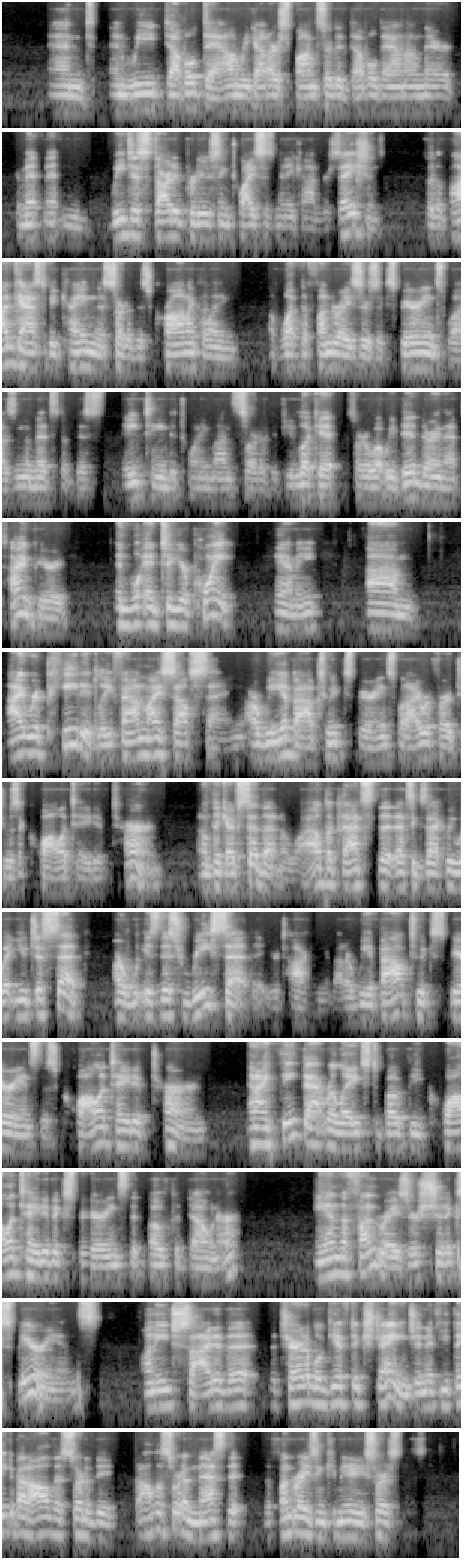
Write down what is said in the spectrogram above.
and, and we doubled down. We got our sponsor to double down on their commitment and we just started producing twice as many conversations. So the podcast became this sort of this chronicling of what the fundraisers experience was in the midst of this 18 to 20 months sort of if you look at sort of what we did during that time period and and to your point Amy um, I repeatedly found myself saying are we about to experience what I refer to as a qualitative turn don't think I've said that in a while but that's the that's exactly what you just said. Are is this reset that you're talking about? Are we about to experience this qualitative turn? And I think that relates to both the qualitative experience that both the donor and the fundraiser should experience on each side of the, the charitable gift exchange. And if you think about all the sort of the all the sort of mess that the fundraising community sort of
